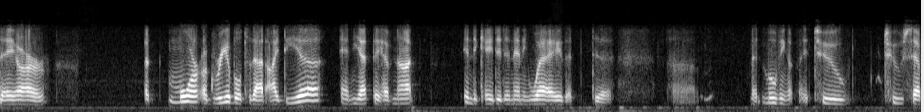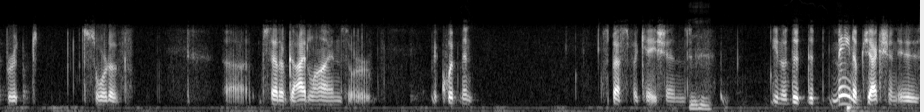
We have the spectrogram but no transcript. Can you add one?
they are more agreeable to that idea, and yet they have not indicated in any way that the uh, moving to two separate sort of uh, set of guidelines or equipment specifications. Mm-hmm. You know, the the main objection is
